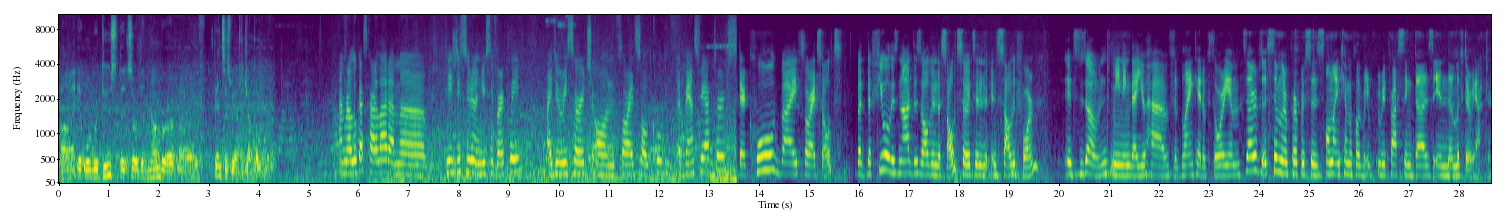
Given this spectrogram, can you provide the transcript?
uh, it will reduce the sort of the number of fences we have to jump over. I'm Raluca Scarlat. I'm a PhD student at UC Berkeley. I do research on fluoride salt cooled advanced reactors. They're cooled by fluoride salt, but the fuel is not dissolved in the salt, so it's in, in solid form. It's zoned, meaning that you have the blanket of thorium. It serves a similar purpose as online chemical re reprocessing does in the LFTR reactor.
